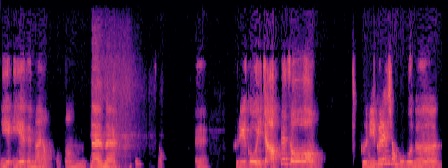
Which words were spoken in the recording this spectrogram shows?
이해, 이해됐나요? 어떤 네네. 네. 그리고 이제 앞에서 그 regression 부분은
